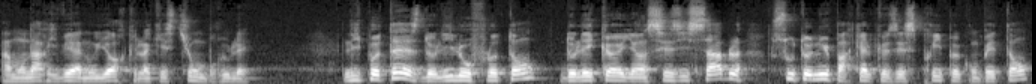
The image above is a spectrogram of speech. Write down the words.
À mon arrivée à New York, la question brûlait. L'hypothèse de l'îlot flottant, de l'écueil insaisissable, soutenu par quelques esprits peu compétents,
